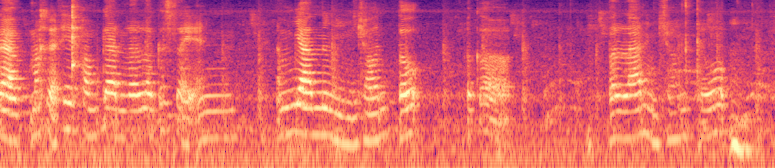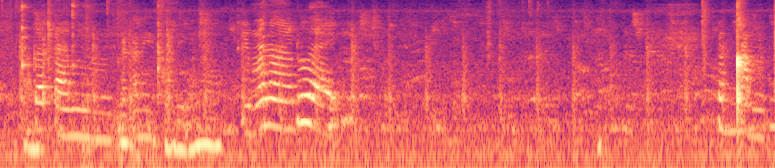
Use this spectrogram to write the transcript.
กับมะเขือเทศพร้อมกันแล้วเราก็ใส่อันน้ำยาหนึ่งช้อนโต๊ะแล้วก็ ปลาร้าหนึ่งช้อนโต๊ะอืมก็ตแล้วก็นี่ใส่บีบมะนาวำบีบมะนาวด้วยก็ตำต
